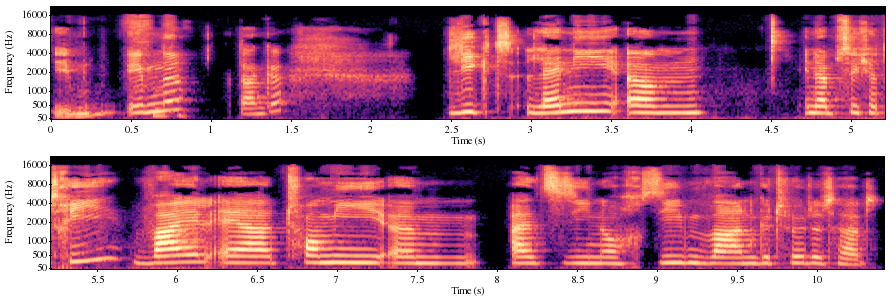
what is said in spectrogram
Eben. Ebene, danke, liegt Lenny ähm, in der Psychiatrie, weil er Tommy, ähm, als sie noch sieben waren, getötet hat.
